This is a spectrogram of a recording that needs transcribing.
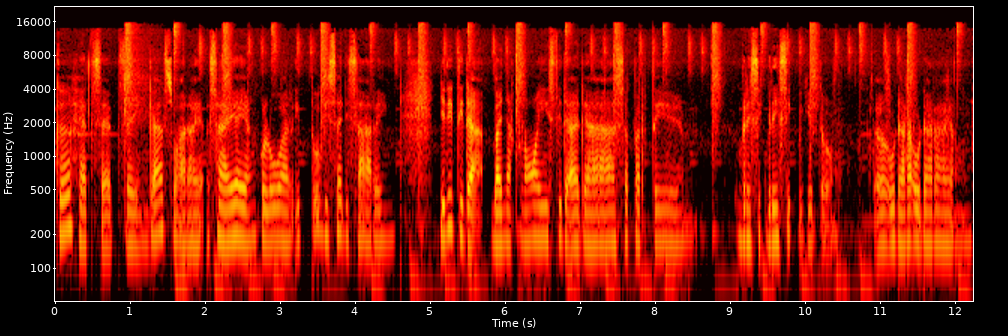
ke headset sehingga suara saya yang keluar itu bisa disaring. Jadi tidak banyak noise, tidak ada seperti berisik-berisik begitu. Eh, udara-udara yang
